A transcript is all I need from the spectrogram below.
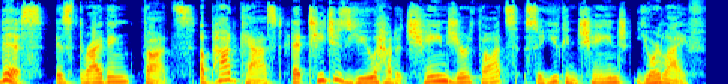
This is Thriving Thoughts, a podcast that teaches you how to change your thoughts so you can change your life.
